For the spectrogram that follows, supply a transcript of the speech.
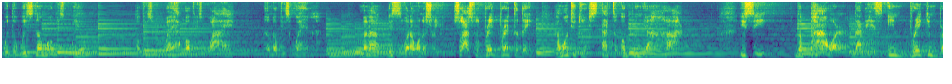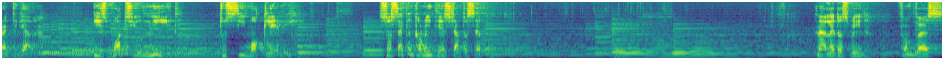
with the wisdom of his will of his where, of his why, and of his when. But now, this is what I want to show you. So, as we break bread today, I want you to start to open your heart. You see, the power that is in breaking bread together is what you need to see more clearly. So, Second Corinthians chapter 7. Now, let us read from verse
